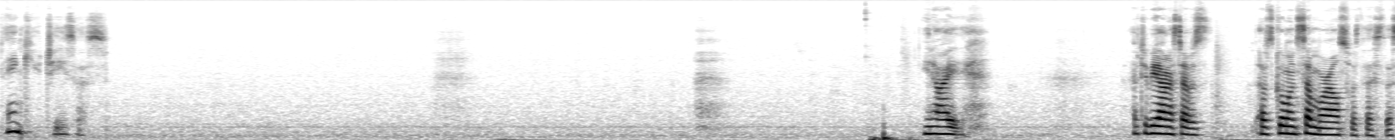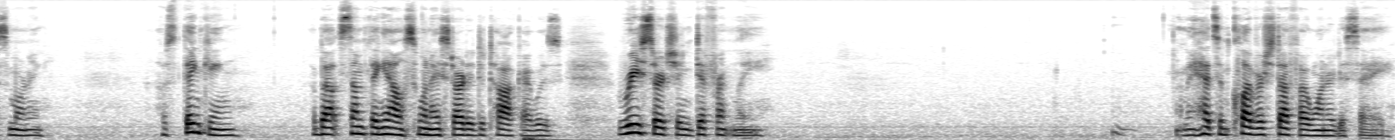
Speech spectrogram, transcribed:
Thank you, Jesus. You know, I have to be honest, I was I was going somewhere else with this this morning. I was thinking about something else when I started to talk. I was researching differently. And I had some clever stuff I wanted to say.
